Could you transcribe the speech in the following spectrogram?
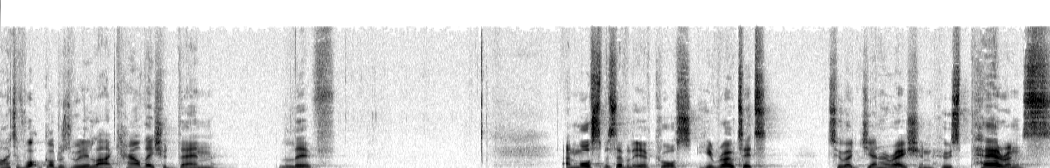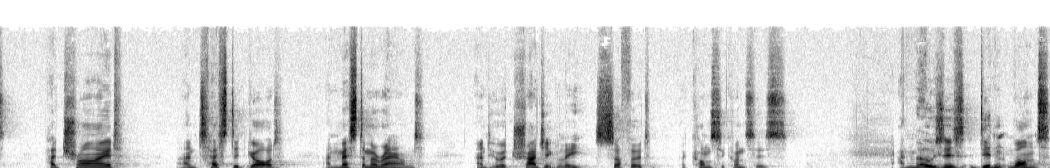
light of what God was really like, how they should then live. And more specifically, of course, he wrote it to a generation whose parents had tried and tested God and messed him around, and who had tragically suffered the consequences. And Moses didn't want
